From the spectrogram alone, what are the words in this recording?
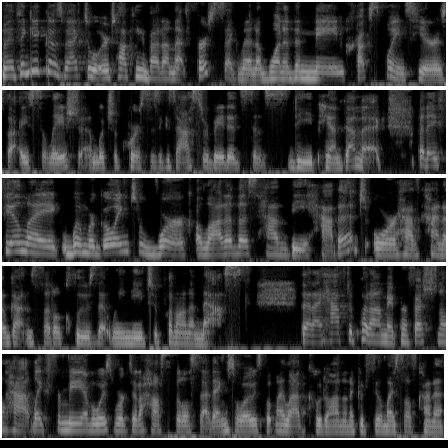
I think it goes back to what we were talking about on that first segment of one of the main crux points here is the isolation, which of course is exacerbated since the pandemic. But I feel like when we're going to work, a lot of us have the habit or have kind of gotten subtle clues that we need to put on a mask, that I have to put on my professional hat. Like for me, I've always worked at a hospital setting. So I always put my lab coat on and I could feel myself kind of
